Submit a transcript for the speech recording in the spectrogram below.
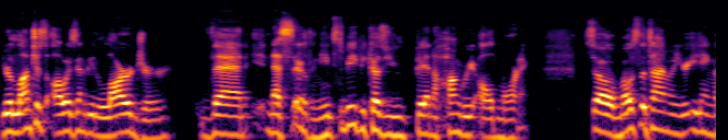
your lunch is always going to be larger than it necessarily needs to be because you've been hungry all morning. So most of the time when you're eating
